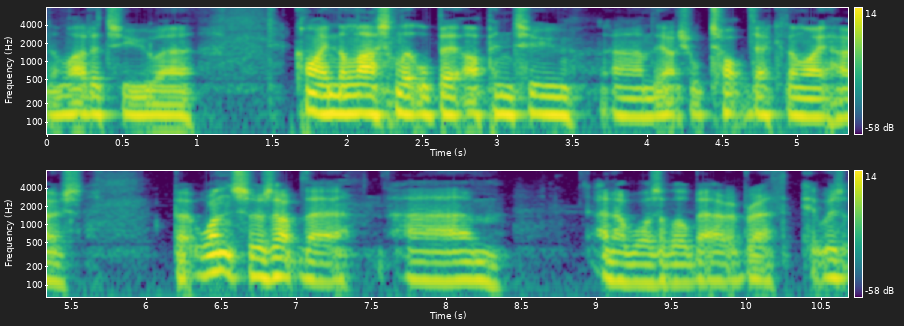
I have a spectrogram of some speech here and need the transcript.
the ladder to uh, climb the last little bit up into um, the actual top deck of the lighthouse. But once I was up there, um, and I was a little bit out of breath, it was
